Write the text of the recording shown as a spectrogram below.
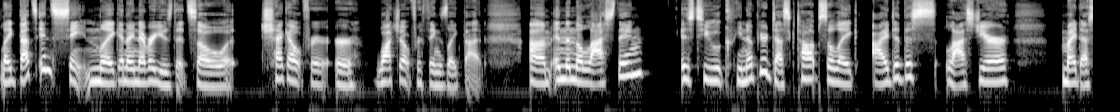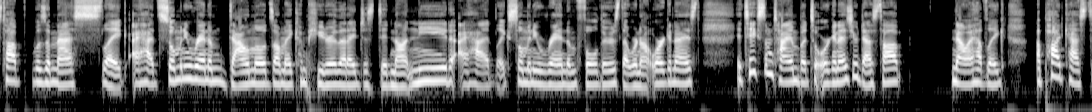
Like that's insane. Like and I never used it. So check out for or watch out for things like that. Um and then the last thing is to clean up your desktop. So like I did this last year my desktop was a mess. Like I had so many random downloads on my computer that I just did not need. I had like so many random folders that were not organized. It takes some time, but to organize your desktop, now I have like a podcast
